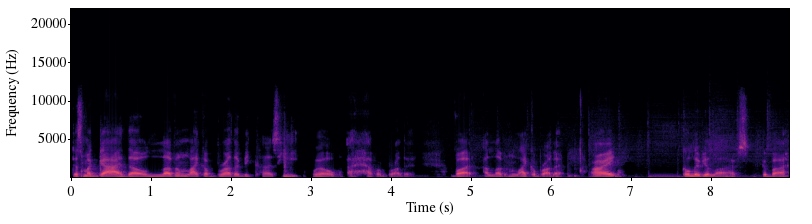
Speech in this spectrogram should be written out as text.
that's my guy, though. Love him like a brother because he, well, I have a brother, but I love him like a brother. All right, go live your lives. Goodbye.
